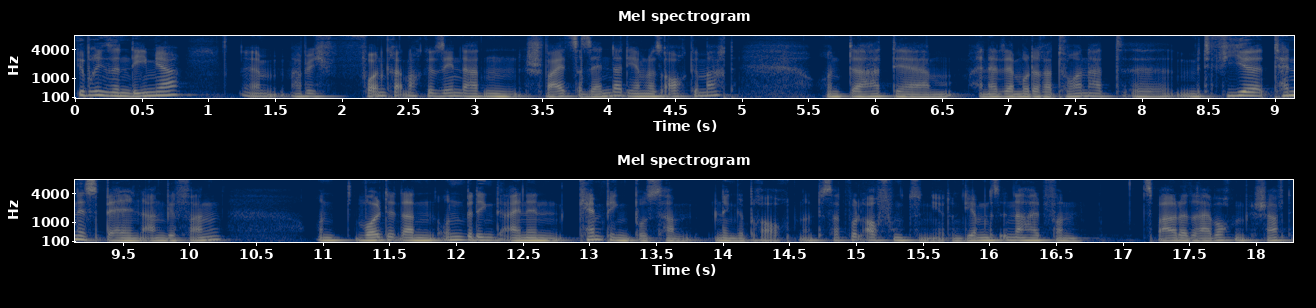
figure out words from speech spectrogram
Übrigens in dem Jahr ähm, habe ich vorhin gerade noch gesehen, da hat ein Schweizer Sender, die haben das auch gemacht. Und da hat der, einer der Moderatoren hat äh, mit vier Tennisbällen angefangen und wollte dann unbedingt einen Campingbus haben, einen gebrauchten. Und das hat wohl auch funktioniert. Und die haben das innerhalb von zwei oder drei Wochen geschafft.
